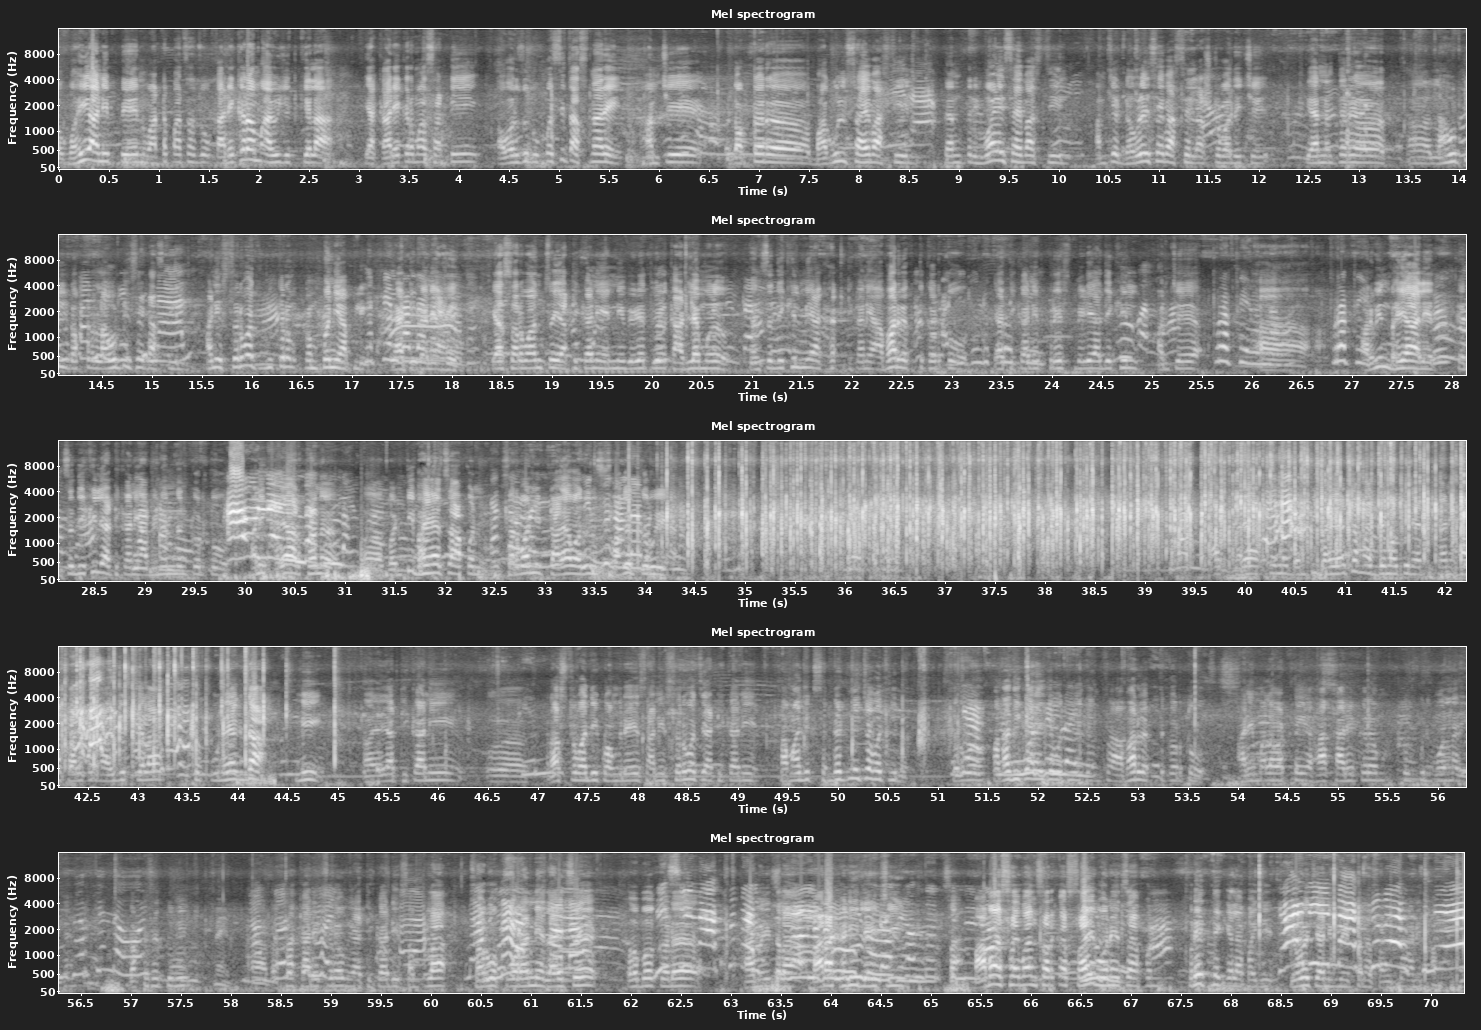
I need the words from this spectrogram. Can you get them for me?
वही आणि पेन वाटपाचा जो कार्यक्रम आयोजित केला या कार्यक्रमासाठी आवर्जून उपस्थित असणारे आमचे डॉक्टर बागुल साहेब असतील त्यानंतर हिवाळे साहेब असतील आमचे ढवळे साहेब असतील राष्ट्रवादीचे. त्यानंतर लाहुटी लाहोटी डॉक्टर लाहोटी साहेब असतील आणि सर्वच मित्र कंपनी आपली या ठिकाणी आहे. या सर्वांचं या ठिकाणी यांनी वेळेत वेळ काढल्यामुळं त्यांचं देखील मी या ठिकाणी आभार व्यक्त करतो. या ठिकाणी प्रेस मीडिया देखील आमचे अरविंद भैया आलेत. त्यांचं देखील या ठिकाणी अभिनंदन करतो. आणि खऱ्या अर्थानं बंटी भैयाचं आपण सर्वांनी टाळ्या वाजून स्वागत करूया आज खऱ्या अर्थानं बंटी भैयाच्या माध्यमातून या ठिकाणी हा कार्यक्रम आयोजित केला. तर पुन्हा एकदा मी या ठिकाणी राष्ट्रवादी काँग्रेस आणि सर्वच या ठिकाणी सामाजिक संघटनेच्या वतीनं सर्व पदाधिकाऱ्यांच्या वतीनं त्यांचा आभार व्यक्त करतो. आणि मला वाटतं हा कार्यक्रम तुम्ही कुणी बोलणार आहे का? डॉक्टर साहेब तुम्ही? हा, हा कार्यक्रम या ठिकाणी संपला. सर्व पोरांनी जायचं. अ ब कडं आम्ही त्याला बाराखडी लिहायची सा- बाबासाहेबांसारखा साहेब होण्याचा आपण प्रयत्न केला पाहिजे. एवढंच या निमित्तानं सांगतो. आणि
